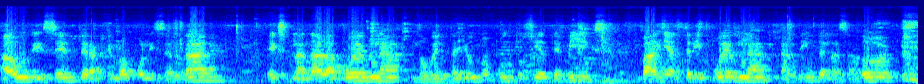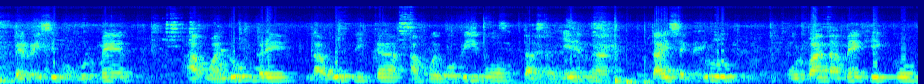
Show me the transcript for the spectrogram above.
Audi Center, Angelópolis Cerdán, Explanada Puebla, 91.7 Mix, Bania Tri Puebla, Jardín del Asador, Perrísimo Gourmet, Agualumbre, La Única, A Fuego Vivo, Taza Llena, Tyson Club, Urbana México,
